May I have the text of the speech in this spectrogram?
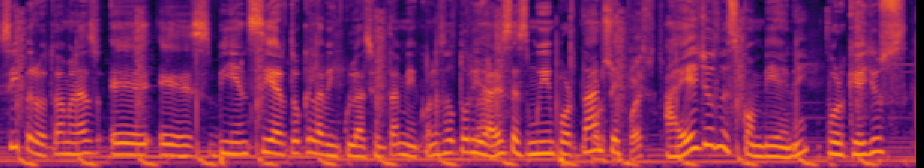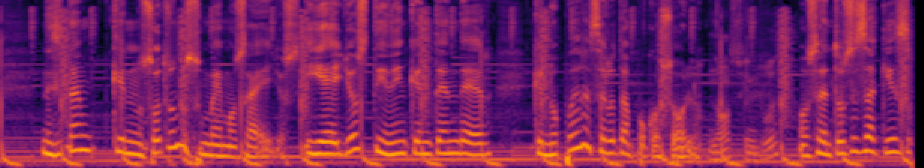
Sí, pero de todas maneras eh, es bien cierto que la vinculación también con las autoridades es muy importante. Por supuesto. A ellos les conviene porque ellos necesitan que nosotros nos sumemos a ellos y ellos tienen que entender que no pueden hacerlo tampoco solo. No, sin duda. O sea, entonces aquí es,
